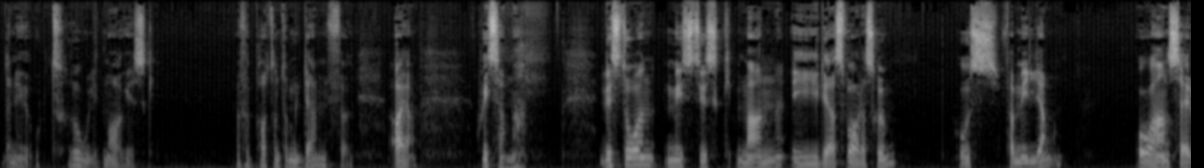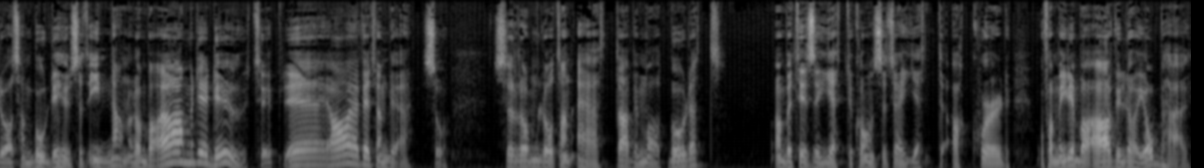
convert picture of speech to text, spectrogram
Den är ju otroligt magisk. Varför pratar inte om den för? Ah, ja, skitsamma. Det står en mystisk man i deras vardagsrum hos familjen. Och han säger då att han bodde i huset innan och de bara ja men det är du typ. Det är, ja jag vet vem du är. Så. Så de låter han äta vid matbordet. Han beter sig jättekonstigt och är jätteawkward. Och familjen bara ja vill du ha jobb här?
